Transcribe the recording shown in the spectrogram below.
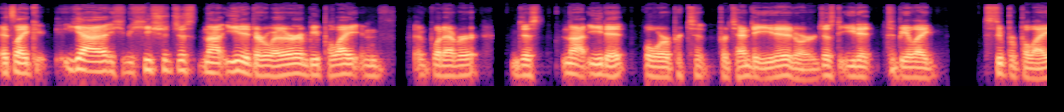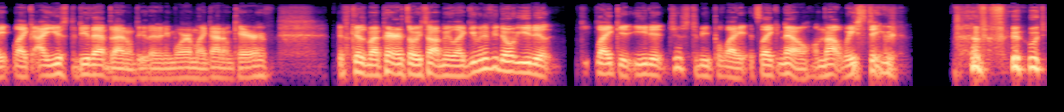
It's like, yeah, he, he should just not eat it or whatever, and be polite and uh, whatever. Just not eat it or pretend pretend to eat it or just eat it to be like super polite. Like I used to do that, but I don't do that anymore. I'm like, I don't care. It's because my parents always taught me like, even if you don't eat it, like it, eat it just to be polite. It's like, no, I'm not wasting food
